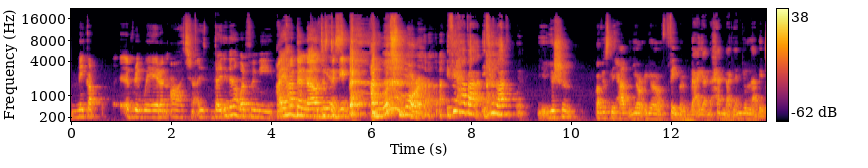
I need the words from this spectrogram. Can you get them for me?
makeup everywhere, and oh, it, it didn't work for me. I have them now just to Yes. keep them. and what's more, if you have a, if you love, you should obviously have your your favorite bag and handbag, and you love it.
